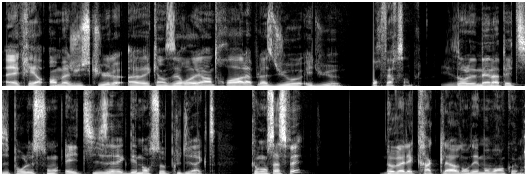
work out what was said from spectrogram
à écrire en majuscule, avec un 0 et un 3 à la place du O et du E, pour faire simple. Ils ont le même appétit pour le son 80s avec des morceaux plus directs. Comment ça se fait? Novel et Crack Cloud ont des membres en commun.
